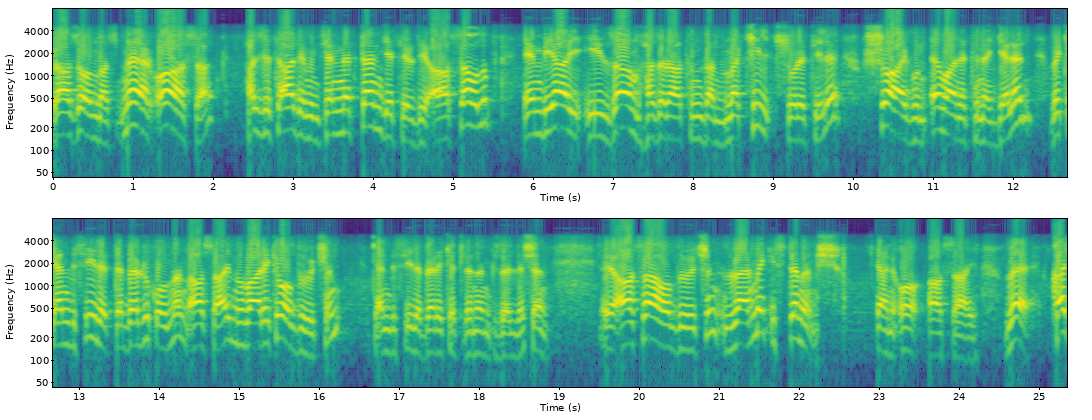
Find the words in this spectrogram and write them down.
Razı olmaz. Meğer o asa Hazreti Adem'in cennetten getirdiği asa olup Enbiya-i İzam Hazretatinden nakil suretiyle şu aybın emanetine gelen ve kendisiyle teberrük olunan asayı mübareke olduğu için kendisiyle bereketlenen, güzelleşen e, asa olduğu için vermek istememiş. Yani o asayı. Ve kaç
